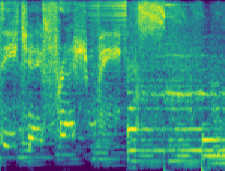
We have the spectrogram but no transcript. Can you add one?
DJ Fresh Beats.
